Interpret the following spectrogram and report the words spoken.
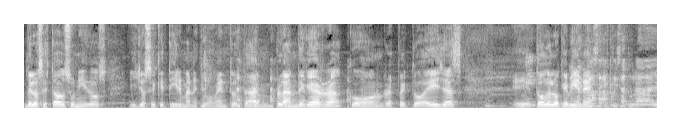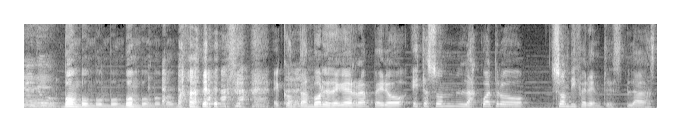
de los Estados Unidos y yo sé que Tirma en este momento está en plan de guerra con respecto a ellas, eh, todo lo que viene... Estoy, estoy saturada ya de. Bom, bom, bom, bom, bom, bom, bom, bom. Con tambores de guerra, pero estas son las cuatro, son diferentes. Las,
